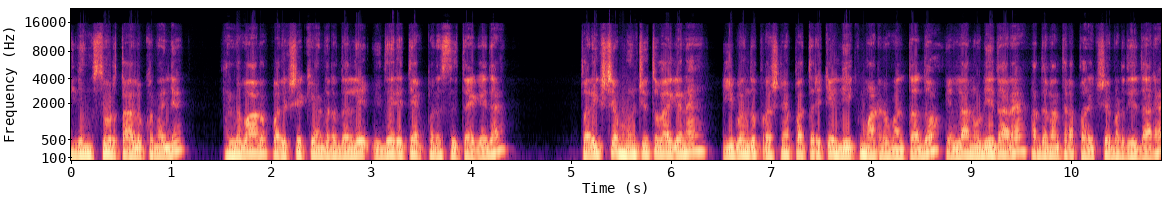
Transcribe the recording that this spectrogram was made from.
ಲಿಂಗಸೂರು ತಾಲೂಕಿನಲ್ಲಿ ಹಲವಾರು ಪರೀಕ್ಷೆ ಕೇಂದ್ರದಲ್ಲಿ ಇದೇ ರೀತಿಯ ಪರಿಸ್ಥಿತಿ ಆಗಿದೆ. ಪರೀಕ್ಷೆ ಮುಂಚಿತವಾಗಿನೇ ಈ ಒಂದು ಪ್ರಶ್ನೆ ಪತ್ರಿಕೆ ಲೀಕ್ ಮಾಡಿರುವಂತದ್ದು. ಎಲ್ಲ ನೋಡಿದ್ದಾರೆ. ಅದ ನಂತರ ಪರೀಕ್ಷೆ ಬರೆದಿದ್ದಾರೆ.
